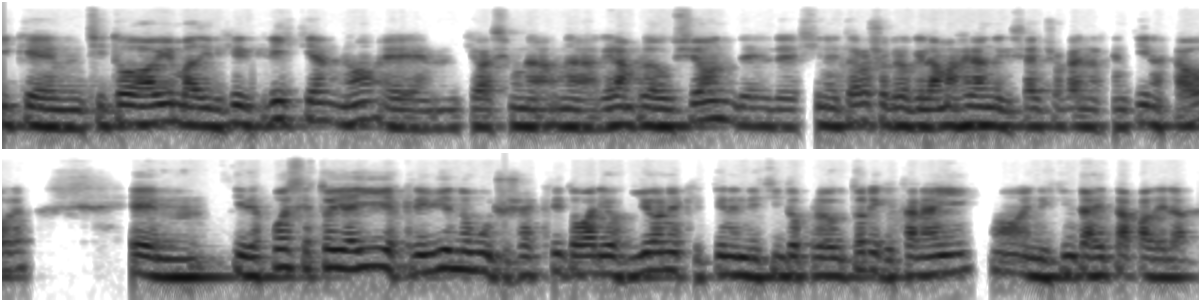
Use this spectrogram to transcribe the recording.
y que em, si todo va bien va a dirigir Cristian, ¿no? Em, que va a ser una, una gran producción de, de, cine terror, yo creo que la más grande que se ha hecho acá en Argentina hasta ahora. Em, y después estoy ahí escribiendo mucho, ya he escrito varios guiones que tienen distintos productores que están ahí en distintas etapas de la,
